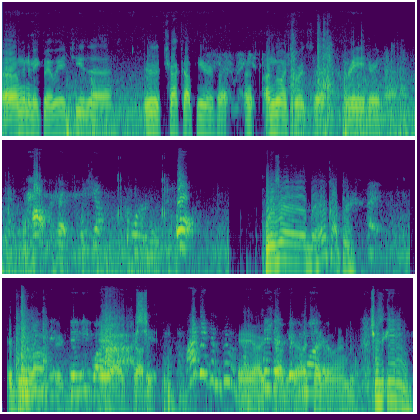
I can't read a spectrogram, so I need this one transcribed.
Uh, I'm gonna make my way to the. There's a truck up here, but I'm, I'm going towards the raid right now. Ah, okay. Oh! Where's uh, the helicopter? It blew up. They, Big. they need water. Yeah, I shot shit. it. I did them too. Yeah, I Sit shot there, it. get down. them I tried to land it. She's eating.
